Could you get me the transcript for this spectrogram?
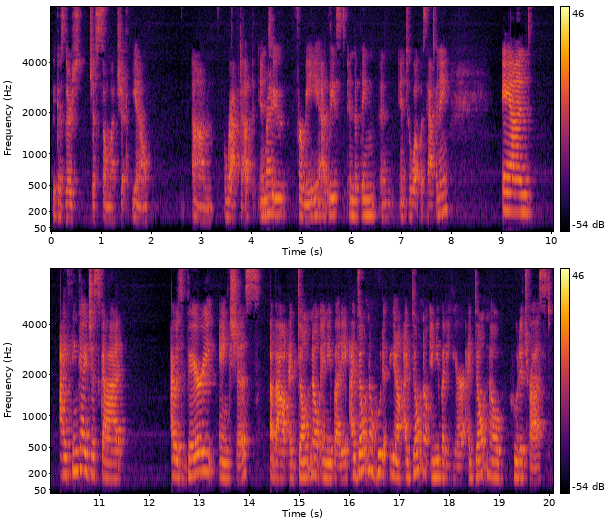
because there's just so much, you know, um, wrapped up into for me at least in the thing and into what was happening. And i think i just got i was very anxious about i don't know anybody. I don't know who to you know i don't know anybody here. I don't know who to trust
